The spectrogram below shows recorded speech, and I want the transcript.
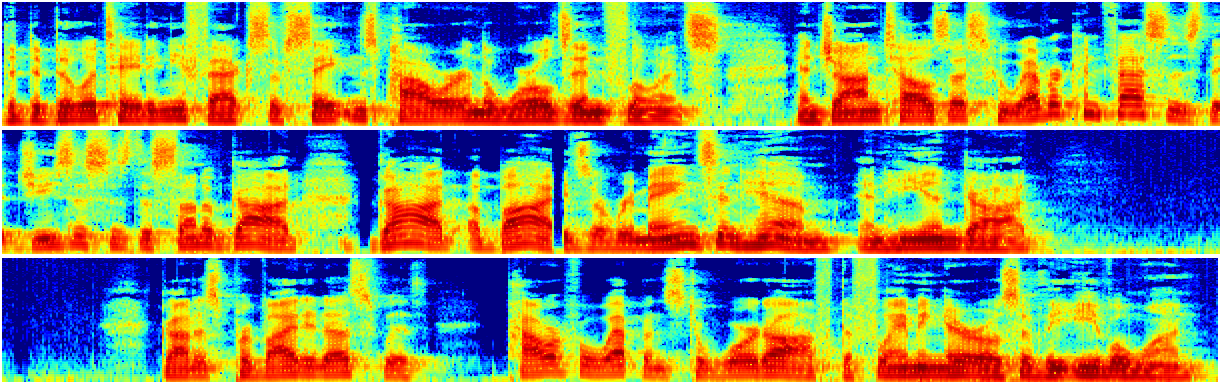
the debilitating effects of Satan's power and the world's influence. And John tells us whoever confesses that Jesus is the Son of God, God abides or remains in him, and he in God. God has provided us with powerful weapons to ward off the flaming arrows of the evil one.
